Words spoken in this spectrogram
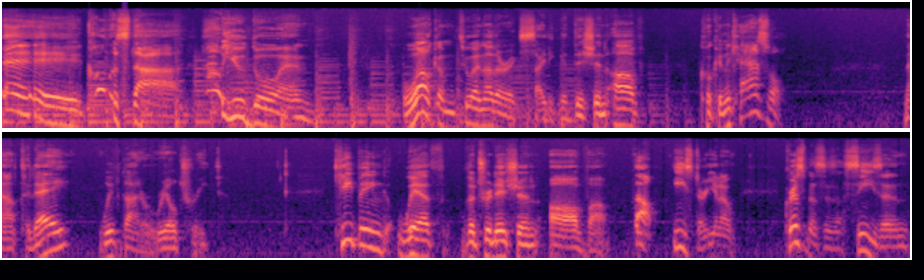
Hey, ¿cómo está? How you doing? Welcome to another exciting edition of Cook in the Castle. Now today we've got a real treat. Keeping with the tradition of, uh, well, Easter, you know, Christmas is a season.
